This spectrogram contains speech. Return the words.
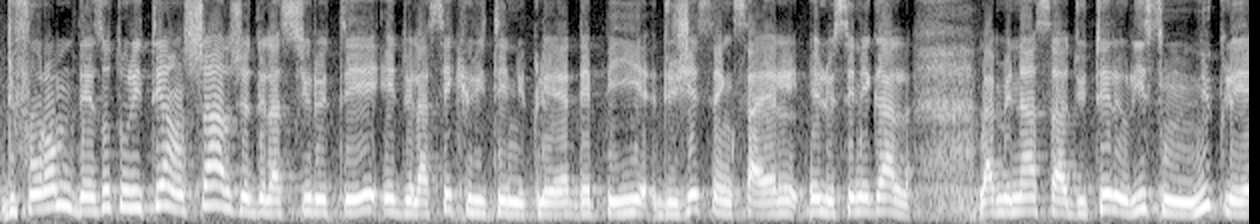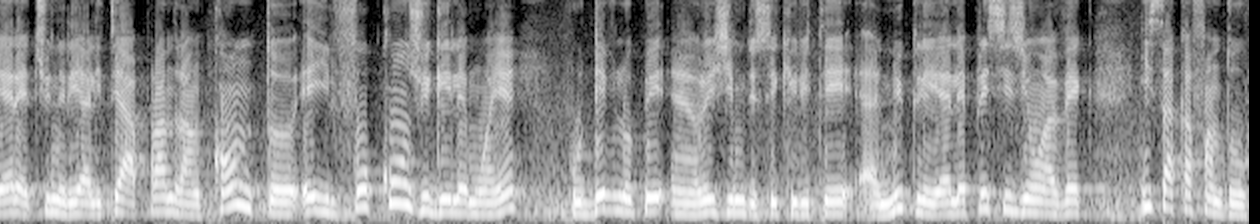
du Forum des autorités en charge de la sûreté et de la sécurité nucléaire des pays du G5 Sahel et le Sénégal. La menace du terrorisme nucléaire est une réalité à prendre en compte et il faut conjuguer les moyens pour développer un régime de sécurité nucléaire. Les précisions avec Issa Kafando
